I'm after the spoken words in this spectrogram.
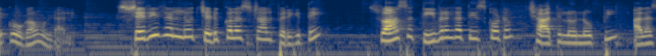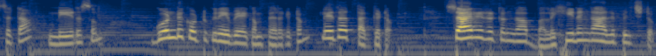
ఎక్కువగా ఉండాలి. శరీరంలో చెడు కొలెస్ట్రాల్ పెరిగితే శ్వాస తీవ్రంగా తీసుకోవటం ఛాతిలో నొప్పి అలసట నీరసం గుండె కొట్టుకునే వేగం పెరగటం లేదా తగ్గటం శారీరకంగా బలహీనంగా అనిపించటం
